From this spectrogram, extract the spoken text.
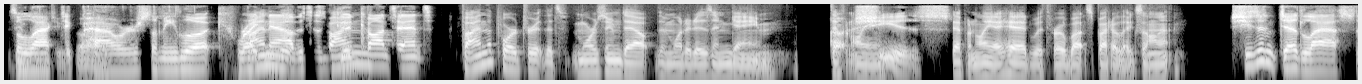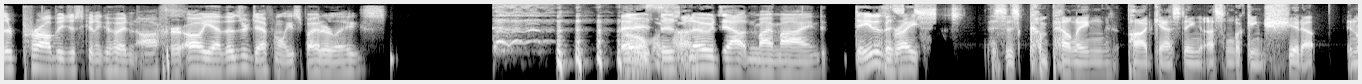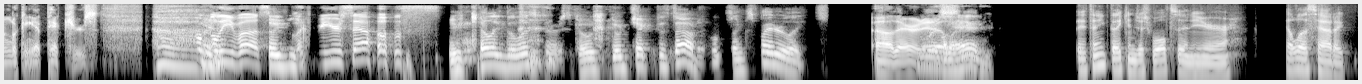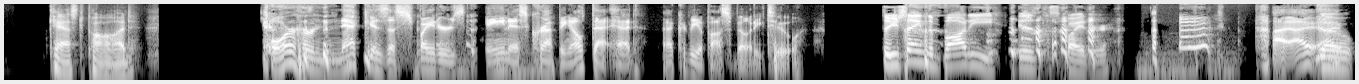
Zoomed in too Galactic far. powers. Let me look right Find now. the- this is find- good content. Find the portrait that's more zoomed out than what it is in game. Oh, Definitely, she is. definitely a head with robot spider legs on it. She's in dead last. They're probably just going to go ahead and offer. Oh yeah, those are definitely spider legs. There's, oh my there's no doubt in my mind. Data's This right. this is compelling podcasting. Us looking shit up and looking at pictures. Don't believe us. So you- Look for yourselves. You're telling the listeners, go go check this out. It looks like spider legs. oh, there it is. Really? They think they can just waltz in here, tell us how to cast pod. Or her neck is a spider's anus crapping out that head. That could be a possibility too. So you're saying the body is the spider? I, I, So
